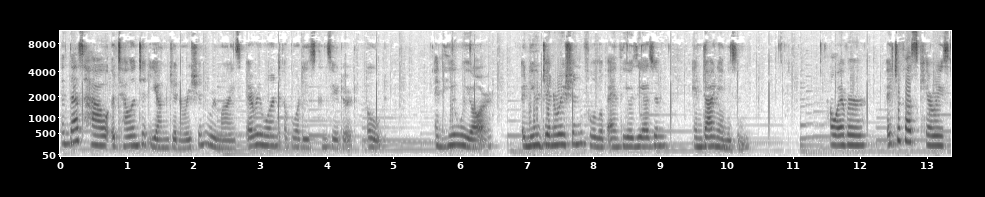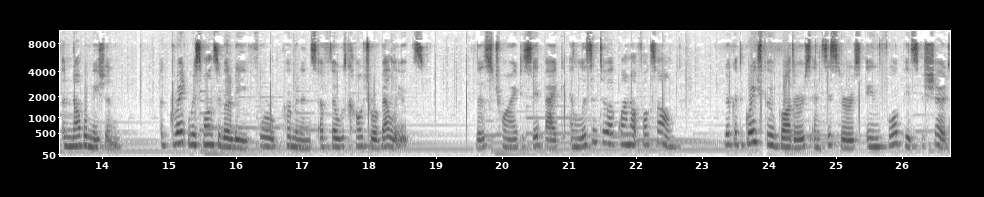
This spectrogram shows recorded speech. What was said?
And that's how a talented young generation reminds everyone of what is considered old. And here we are, a new generation full of enthusiasm and dynamism. However, each of us carries a noble mission a great responsibility for permanence of those cultural values. Let's try to sit back and listen to a Họ folk song. Look at the graceful brothers and sisters in four-piece shirt,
